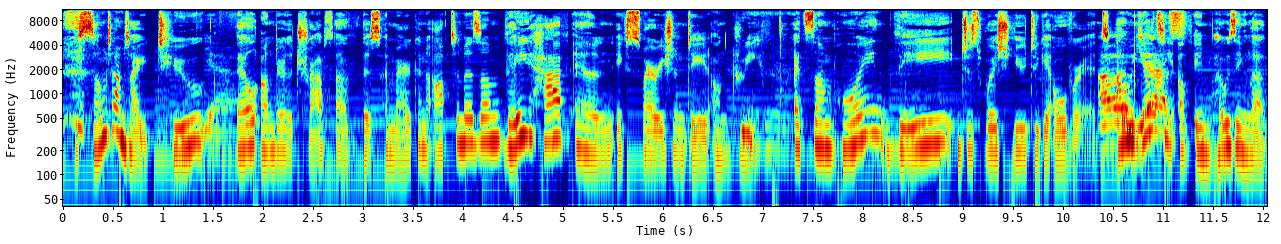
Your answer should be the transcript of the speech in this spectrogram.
Sometimes I too Yeah. fell under the traps of this American optimism. They have an expiration date on grief. Mm-hmm. At some point, they just wish you to get over it. Oh, I'm guilty yes. of imposing that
